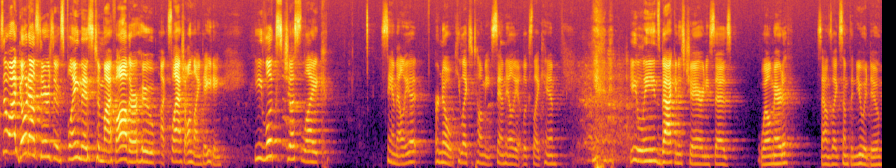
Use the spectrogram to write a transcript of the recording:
So I go downstairs to explain this to my father, who, uh, slash online dating. He looks just like Sam Elliott. Or no, he likes to tell me Sam Elliott looks like him. he leans back in his chair and he says, Well, Meredith, sounds like something you would do.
